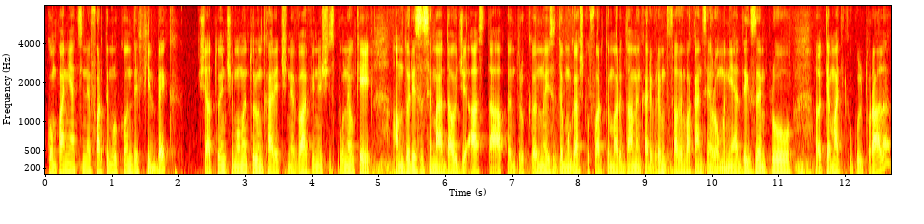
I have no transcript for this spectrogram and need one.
compania ține foarte mult cont de feedback și atunci, în momentul în care cineva vine și spune, ok, am dorit să se mai adauge asta, pentru că noi suntem o gașcă foarte mare de oameni care vrem să avem vacanțe în România, de exemplu, uh, tematică culturală,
